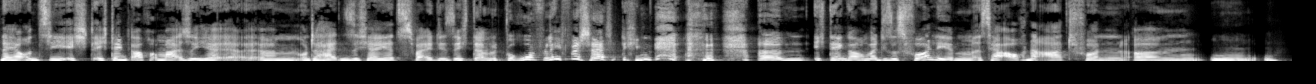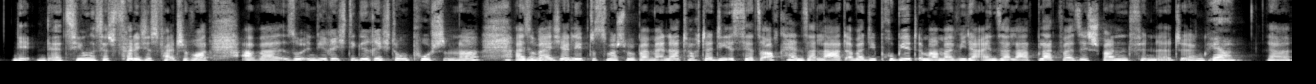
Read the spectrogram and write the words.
Naja, und sie, ich, ich denke auch immer, also hier äh, ähm, unterhalten sich ja jetzt zwei, die sich damit beruflich beschäftigen. ähm, ich denke auch immer, dieses Vorleben ist ja auch eine Art von ähm, Nee, Erziehung ist jetzt völlig das falsche Wort, aber so in die richtige Richtung pushen, ne? Also, genau. weil ich erlebe das zum Beispiel bei meiner Tochter, die isst jetzt auch kein Salat, aber die probiert immer mal wieder ein Salatblatt, weil sie es spannend findet irgendwie. Ja. Ja,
